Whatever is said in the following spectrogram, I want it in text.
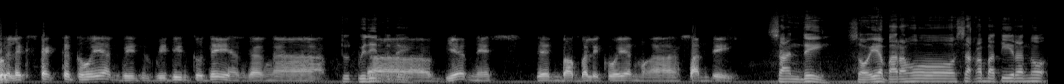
Well, expected ho yan with- within today hanggang uh, To- within today. uh, biyernes. Then babalik ko yan mga Sunday. Sunday. So yan, para ho sa kabatiran ho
